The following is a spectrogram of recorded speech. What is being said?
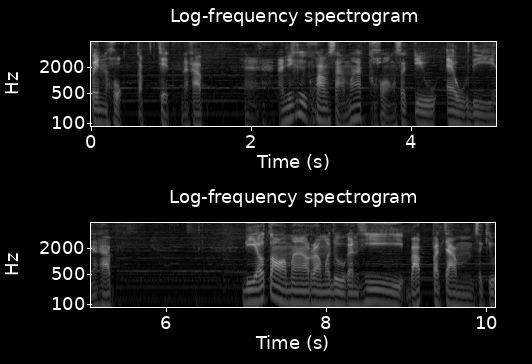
เป็น 6 กับ 7 นะครับอันนี้คือความสามารถของสกิล LD นะครับเดี๋ยวต่อมาเรามาดูกันที่บัฟประจำสกิล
